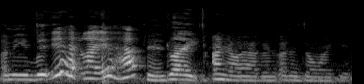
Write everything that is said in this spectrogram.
I mean, but it like it happens. Like I know it happens. I just don't like it.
